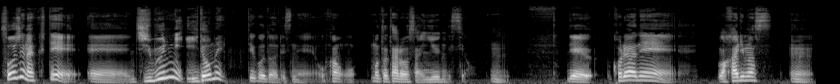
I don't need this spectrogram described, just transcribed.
そうじゃなくて、えー、自分に挑めっていうことをですね、岡本太郎さん言うんですよ。うん。で、これはね、わかります。うん。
